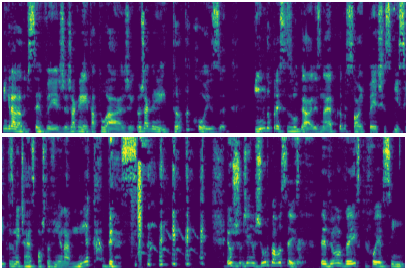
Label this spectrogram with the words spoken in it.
engradado de cerveja, já ganhei tatuagem, eu já ganhei tanta coisa indo para esses lugares na época do sol em peixes e simplesmente a resposta vinha na minha cabeça. eu, eu juro para vocês, teve uma vez que foi assim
